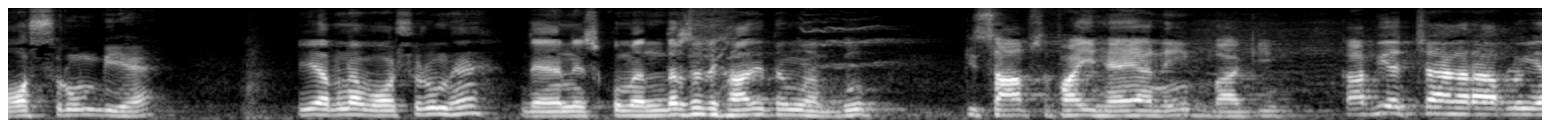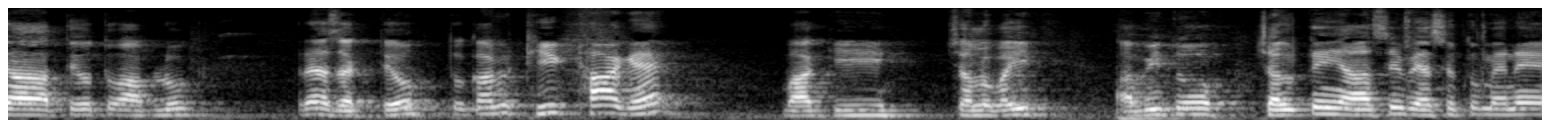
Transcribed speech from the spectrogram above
वॉशरूम भी है। ये अपना वॉशरूम है। देन इसको मैं अंदर से दिखा देता हूँ आपको। कि साफ़ सफ़ाई है या नहीं, बाकी काफ़ी अच्छा अगर आप लोग यहाँ आते हो तो आप लोग रह सकते हो। तो काफ़ी ठीक ठाक है। बाकी चलो भाई, अभी तो चलते हैं यहाँ से। वैसे तो मैंने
